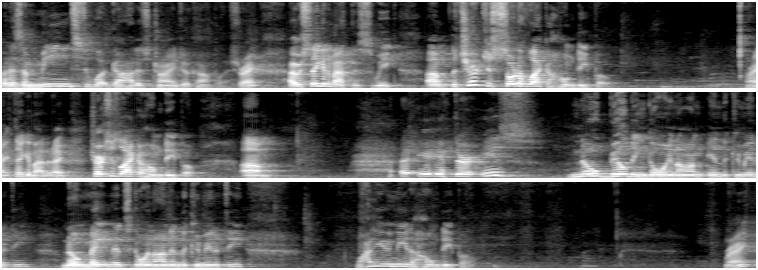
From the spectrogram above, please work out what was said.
but as a means to what God is trying to accomplish, right? I was thinking about this week. Um, the church is sort of like a Home Depot. All right, think about it, right? Church is like a Home Depot. Um, if there is no building going on in the community, no maintenance going on in the community, why do you need a Home Depot? Right?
